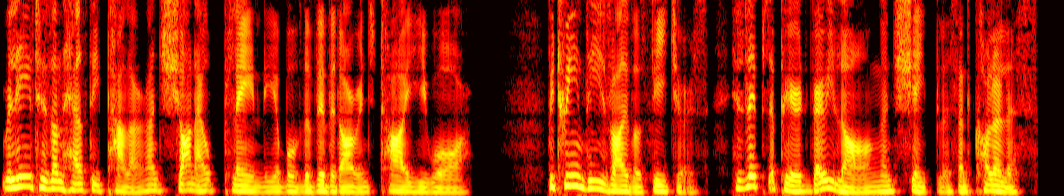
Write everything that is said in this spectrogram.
relieved his unhealthy pallor and shone out plainly above the vivid orange tie he wore. Between these rival features his lips appeared very long and shapeless and colourless.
